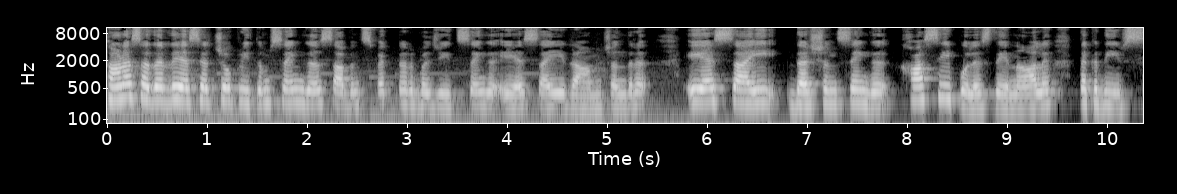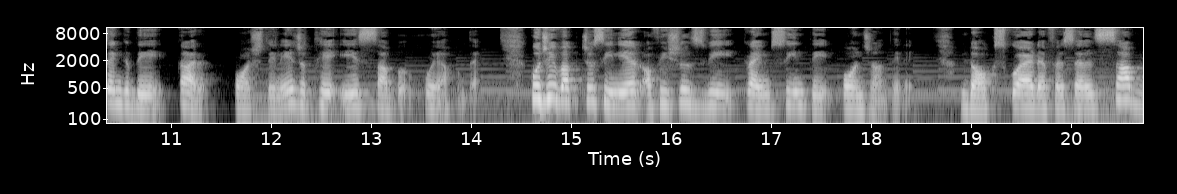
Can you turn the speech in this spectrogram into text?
ਥਾਣਾ ਸਦਰ ਦੇ SHO Pritam Singh, sub inspector Baljit Singh ASI Ramchander ASI Darshan Singh, ਖਾਸੀ ਪੁਲਿਸ ਦੇ ਨਾਲ ਤਕਦੀਰ ਸਿੰਘ ਦੇ ਘਰ ਪਹੁੰਚਦੇ ਨੇ, ਜਿੱਥੇ ਇਹ ਸਭ ਹੋਇਆ ਹੁੰਦਾ ਹੈ। ਕੁਝ ਹੀ ਵਕਤ ਚ ਸੀਨੀਅਰ ਅਫੀਸ਼ੀਅਲਸ ਵੀ ਕ੍ਰਾਈਮ ਸੀਨ ਤੇ ਪਹੁੰਚ ਜਾਂਦੇ ਨੇ। ਡੌਗ ਸਕੁਐਡ, ਐਫਐਸਐਲ ਸਭ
